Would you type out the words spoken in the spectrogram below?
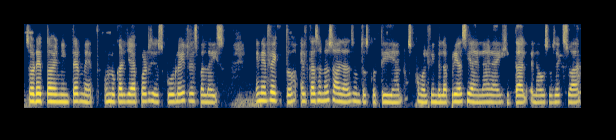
sobre todo en Internet, un lugar ya por sí oscuro y resbaladizo. En efecto, el caso nos habla de asuntos cotidianos, como el fin de la privacidad en la era digital, el abuso sexual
